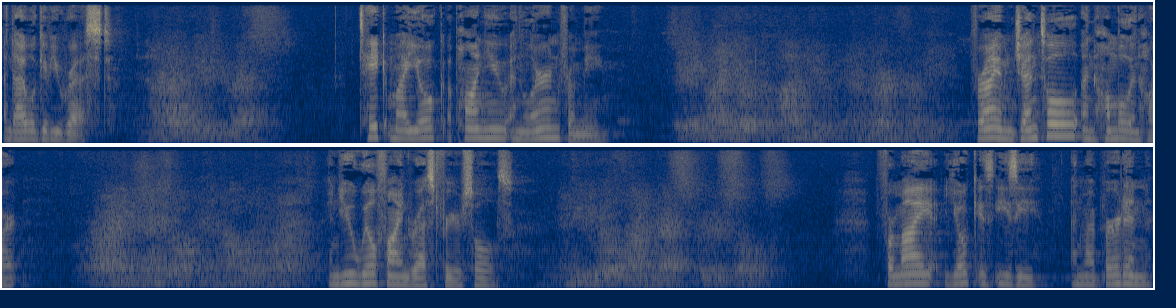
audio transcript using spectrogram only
And I will give you rest. Take my yoke upon you and learn from me. For I am gentle and humble in heart. And you will find rest for your souls. For my yoke is easy and my burden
